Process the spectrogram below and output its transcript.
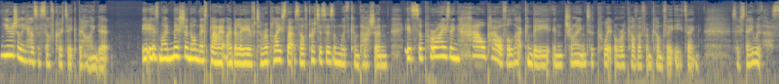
usually has a self critic behind it. It is my mission on this planet, I believe, to replace that self criticism with compassion. It's surprising how powerful that can be in trying to quit or recover from comfort eating. So stay with us.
